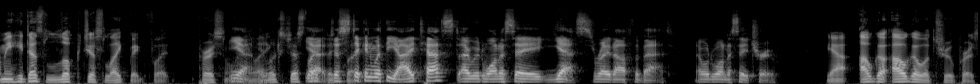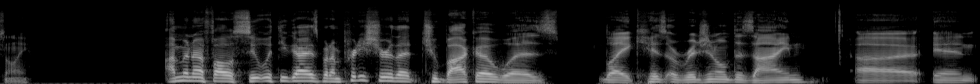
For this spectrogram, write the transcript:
mean, he does look just like Bigfoot, personally. Yeah, he like, it looks just yeah, like Bigfoot. just sticking with the eye test, I would want to say yes right off the bat. I would want to say true. Yeah. I'll go. I'll go with true personally. I'm gonna follow suit with you guys, but I'm pretty sure that Chewbacca was like his original design uh in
